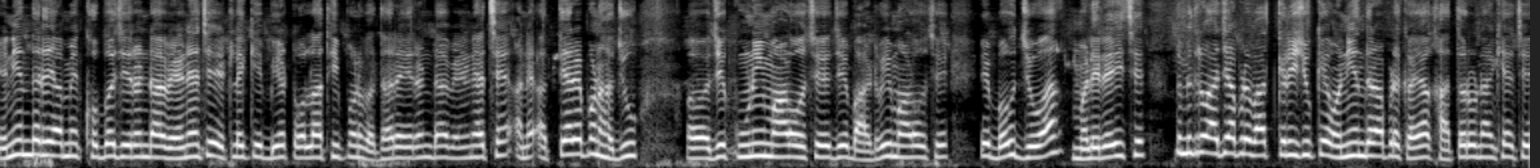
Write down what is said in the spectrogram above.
એની અંદર અમે ખૂબ જ એરંડા વેણ્યા છે. એટલે કે બે ટોલાથી પણ વધારે એરંડા વેણ્યા છે અને અત્યારે પણ હજુ જે કૂણી માળો છે, જે બાઢવી માળો છે, એ બહુ જ જોવા મળી રહી છે. તો મિત્રો, આજે આપણે વાત કરીશું કે આની અંદર આપણે કયા ખાતરો નાખ્યા છે,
